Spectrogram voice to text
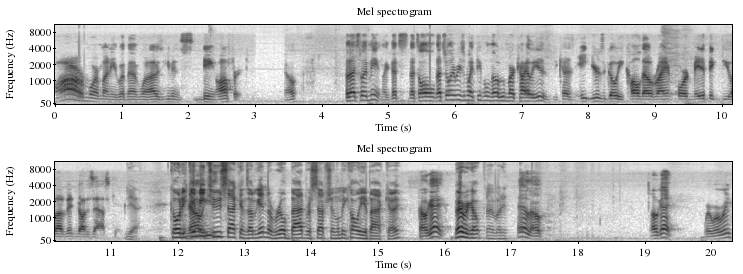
far more money than what I was even being offered, you know? But that's what I mean. Like that's that's all. That's the only reason why people know who Mark Kiley is because eight years ago he called out Ryan Ford, made a big deal out of it, and got his ass kicked. Yeah. Cody, give me two seconds. I'm getting a real bad reception. Let me call you back, okay? Okay. There we go. Sorry, buddy. Hello. Okay. Where were we?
